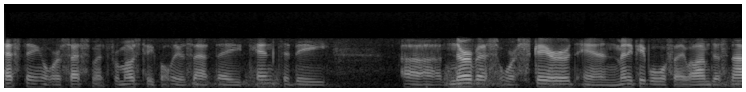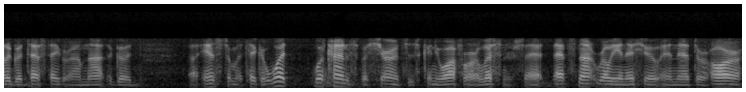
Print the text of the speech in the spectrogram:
testing or assessment for most people is that they tend to be uh, nervous or scared, and many people will say, "Well, I'm just not a good test taker. I'm not a good uh, instrument taker." What what kinds of assurances can you offer our listeners that that's not really an issue, and that there are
